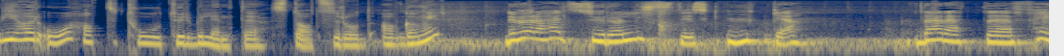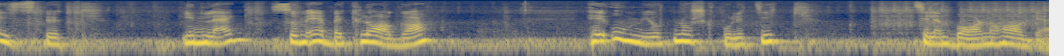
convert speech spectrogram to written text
Vi har òg hatt to turbulente statsrådavganger. Det har vært en helt surrealistisk uke. Der et eh, Facebook-innlegg som er beklaga, har omgjort norsk politikk til en barnehage.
